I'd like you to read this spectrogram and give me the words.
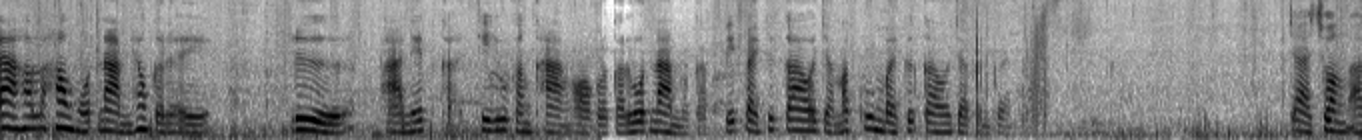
ลาเขาเฮาหดน้ำเฮาก็เลยลื้อผ้าเน็ตค่ะที่อยู่ข้างๆออกแล้วก็ลดน้ำแล้วก็ปิดไปคือเก่าจะมาคลุมไปคือเก่าจะเป็นเพื่อน จ้าช่วงอา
